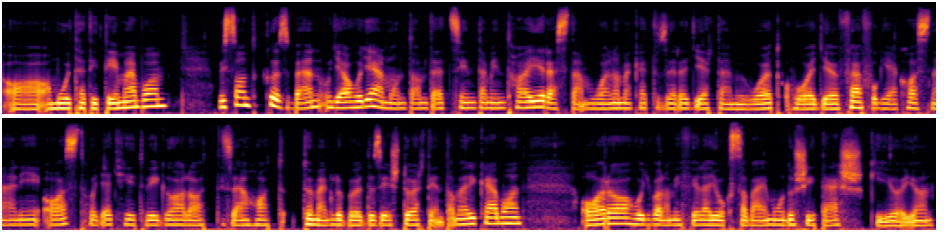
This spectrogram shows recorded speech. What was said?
a, a múlt heti témában. Viszont közben, ugye ahogy elmondtam, tehát szinte mintha éreztem volna, meg hát ezért egyértelmű volt, hogy fel fogják használni azt, hogy egy hétvége alatt 16 tömeglövöldözés történt Amerikában, arra, hogy valamiféle jogszabálymódosítás kijöjjön.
